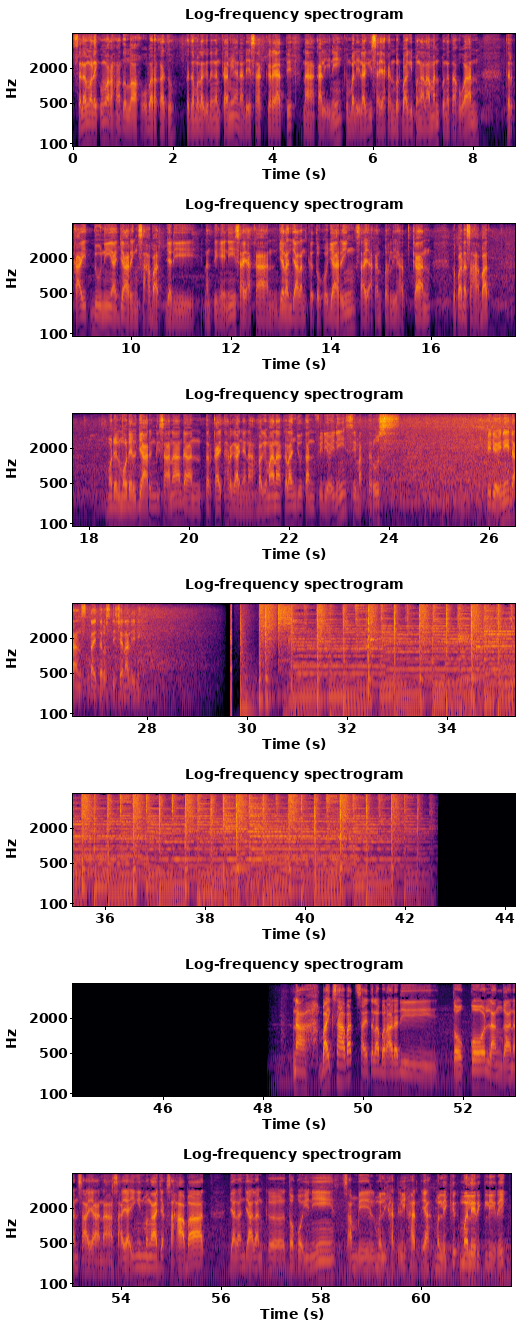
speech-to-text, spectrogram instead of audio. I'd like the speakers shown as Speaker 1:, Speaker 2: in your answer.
Speaker 1: Assalamualaikum warahmatullahi wabarakatuh. Ketemu lagi dengan kami anak desa kreatif. Nah kali ini kembali lagi saya akan berbagi pengalaman pengetahuan Terkait dunia jaring sahabat. Jadi nantinya ini saya akan jalan-jalan ke toko jaring. Saya akan perlihatkan kepada sahabat Model-model jaring di sana dan terkait harganya. Nah bagaimana kelanjutan video ini? Simak terus video ini dan stay terus di channel ini Nah, baik sahabat, saya telah berada di toko langganan saya. Nah, saya ingin mengajak sahabat jalan-jalan ke toko ini sambil melihat-lihat ya, melirik-lirik.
